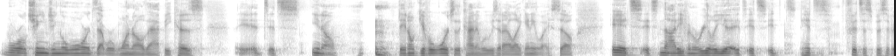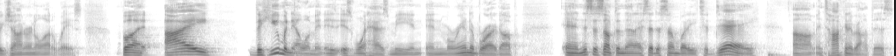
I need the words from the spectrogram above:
world changing awards that were won all that because it's, it's, you know, they don't give awards to the kind of movies that I like anyway. So it's, it's not even really, it's, it's, it hits, fits a specific genre in a lot of ways. But I, the human element is, is what has me and, and Miranda brought it up. And this is something that I said to somebody today, um, in talking about this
